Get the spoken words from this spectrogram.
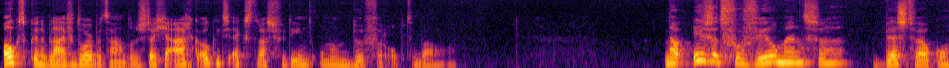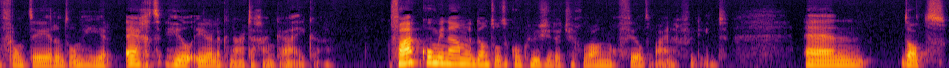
ook te kunnen blijven doorbetalen. Dus dat je eigenlijk ook iets extra's verdient om een buffer op te bouwen. Nou is het voor veel mensen best wel confronterend om hier echt heel eerlijk naar te gaan kijken. Vaak kom je namelijk dan tot de conclusie dat je gewoon nog veel te weinig verdient. En dat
